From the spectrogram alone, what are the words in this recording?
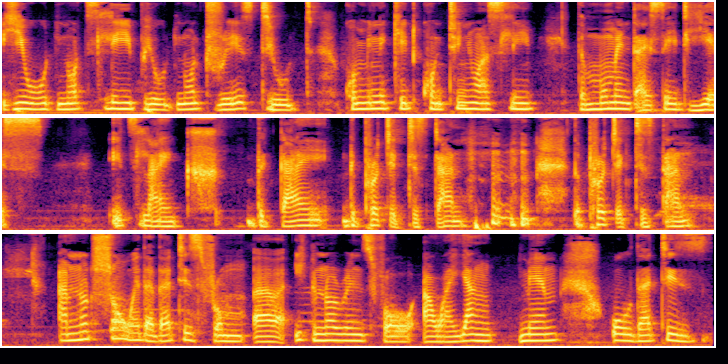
he would not sleep, he would not rest, he would communicate continuously. The moment I said yes, it's like the guy, the project is done. the project is done. I'm not sure whether that is from uh, ignorance for our young men or that is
